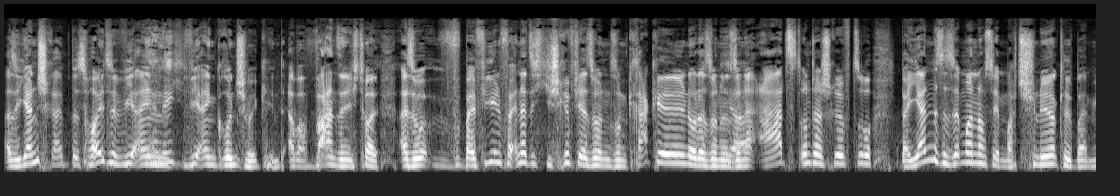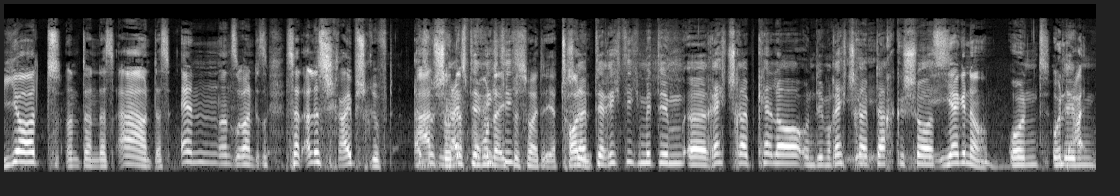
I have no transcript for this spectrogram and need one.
Also Jan schreibt bis heute wie ein, Ehrlich? wie ein Grundschulkind, aber wahnsinnig toll. Also bei vielen verändert sich die Schrift ja so, ein- so ein Krackeln oder so eine, Ja. so eine Arztunterschrift so. Bei Jan ist es immer noch so, er macht Schnörkel beim J und dann das A und das N und so. Und das, das hat alles Schreibschrift. Also das schreibt der bewundere ich richtig, bis heute. Ja, toll. Schreibt der richtig mit dem äh, Rechtschreibkeller und dem Rechtschreibdachgeschoss Ja, genau. und, Und dem...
